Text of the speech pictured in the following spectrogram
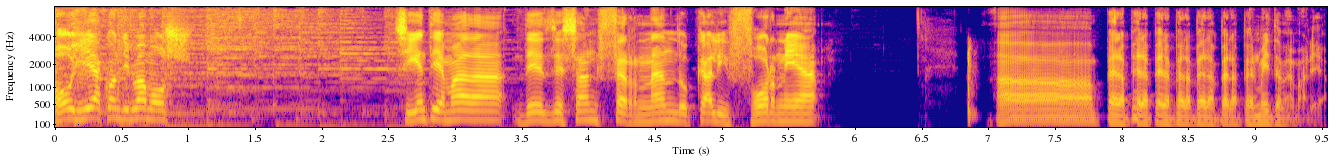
Oye, ya continuamos. Siguiente llamada desde San Fernando, California. Ah, espera, espera, espera, espera, espera, permítame, María.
